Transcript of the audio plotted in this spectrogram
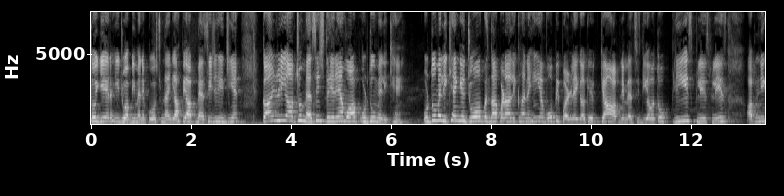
तो ये रही जो अभी मैंने पोस्ट बनाई। यहाँ पे आप मैसेज दीजिए। काइंडली आप जो मैसेज दे रहे हैं, वो आप उर्दू में लिखें। उर्दू में लिखेंगे, जो बंदा पढ़ा लिखा नहीं है, वो भी पढ़ लेगा कि क्या आपने मैसेज दिया हुआ। तो प्लीज़ प्लीज़ प्लीज़ अपनी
